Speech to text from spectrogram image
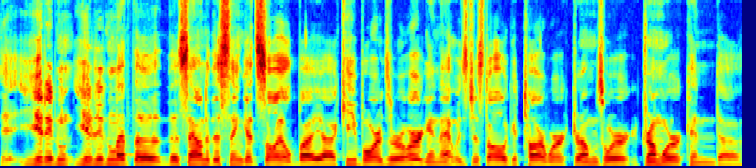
you didn't you didn't let the the sound of this thing get soiled by uh, keyboards or organ. That was just all guitar work, drums work, drum work, and uh,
